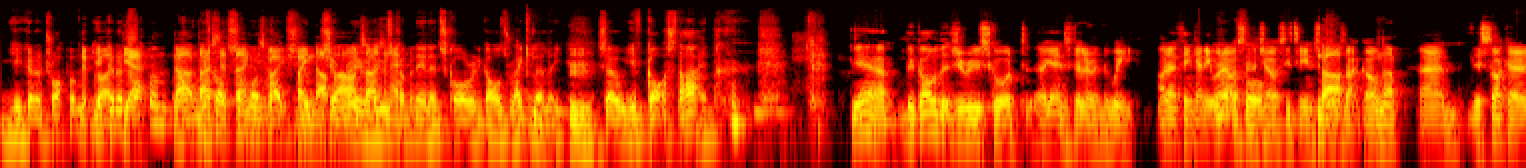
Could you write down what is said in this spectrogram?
you're going to drop them. They've you're going to yeah, drop them. That, that's the thing. He's got to find that balance, who's coming in and scoring goals regularly. Mm. So you've got to start him. yeah, the goal that Giroud scored against Villa in the week. I don't think anyone Not else in the Chelsea team scores no, that goal. No. Um, it's like a,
